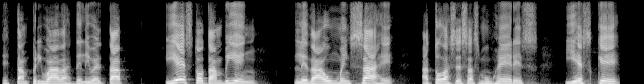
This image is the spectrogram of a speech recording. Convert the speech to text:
están privadas de libertad. Y esto también le da un mensaje a todas esas mujeres y es que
